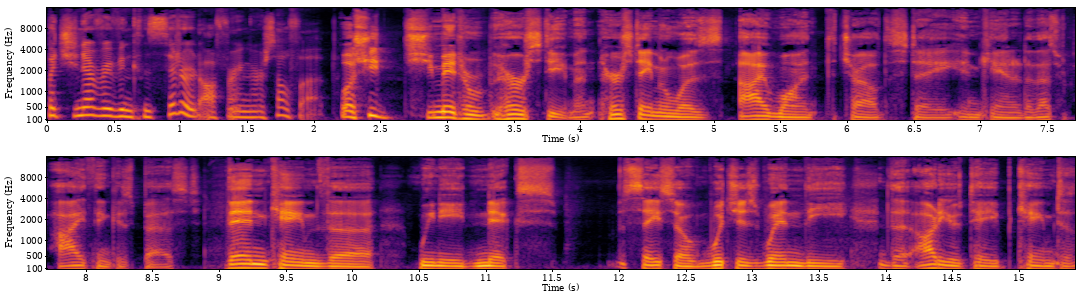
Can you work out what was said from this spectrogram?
but she never even considered offering herself up. Well she she made her her statement. Her statement was i want the child to stay in canada. That's what i think is best. Then came the we need nick's say so, which is when the the audio tape came to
